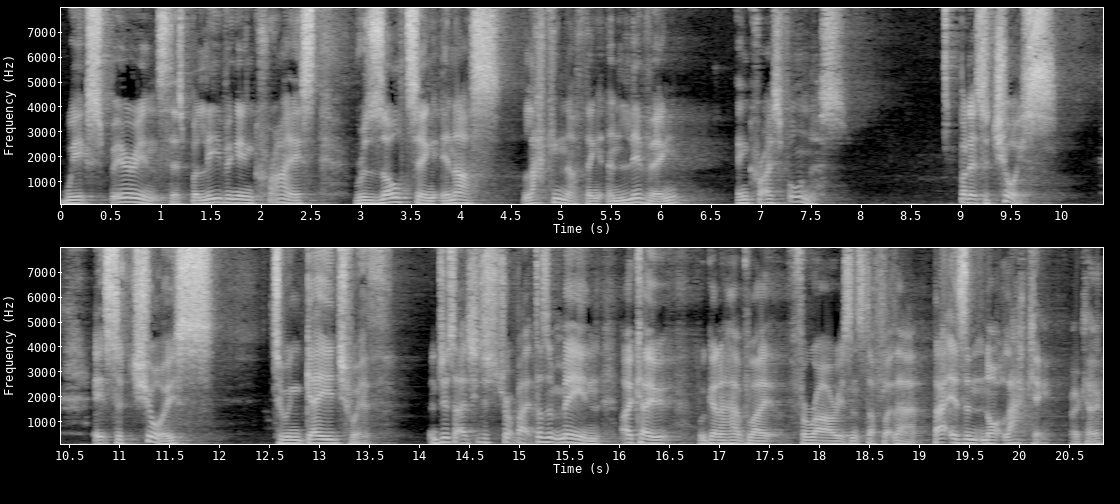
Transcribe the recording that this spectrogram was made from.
we experience this, believing in Christ, resulting in us lacking nothing and living in Christ's fullness. But it's a choice. It's a choice to engage with. And just actually just drop back. It doesn't mean, okay, we're to have like Ferraris and stuff like that. That isn't not lacking, okay?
